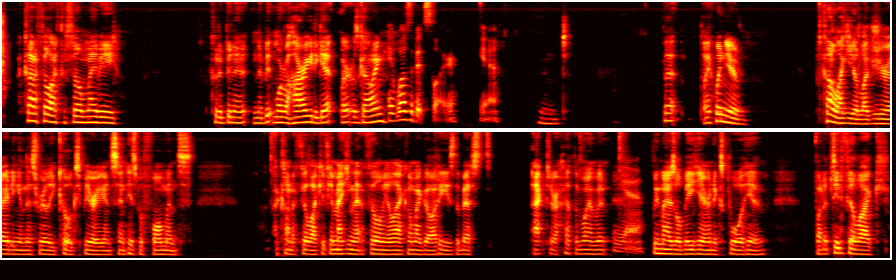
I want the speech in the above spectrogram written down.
I kind of feel like the film maybe could have been a, in a bit more of a hurry to get where it was going. It was a bit slow. Yeah. And but like when you're it's kind of like you're luxuriating in this really cool experience and his performance I kind of feel like if you're making that film you're like oh my god he's the best actor at the moment Yeah. we may as well be here and explore him but it did feel like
